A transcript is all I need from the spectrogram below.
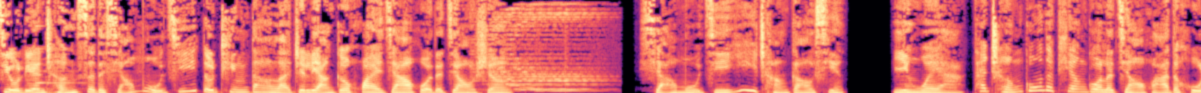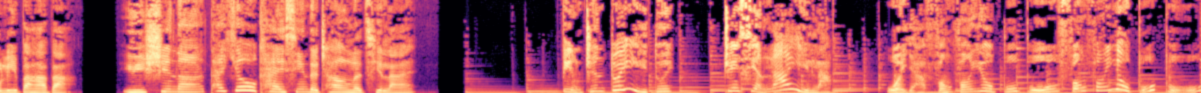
就连橙色的小母鸡都听到了这两个坏家伙的叫声。小母鸡异常高兴，因为啊，它成功的骗过了狡猾的狐狸爸爸。于是呢，他又开心的唱了起来：“顶针堆一堆，针线拉一拉，我呀缝缝又补补，缝缝又补补。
